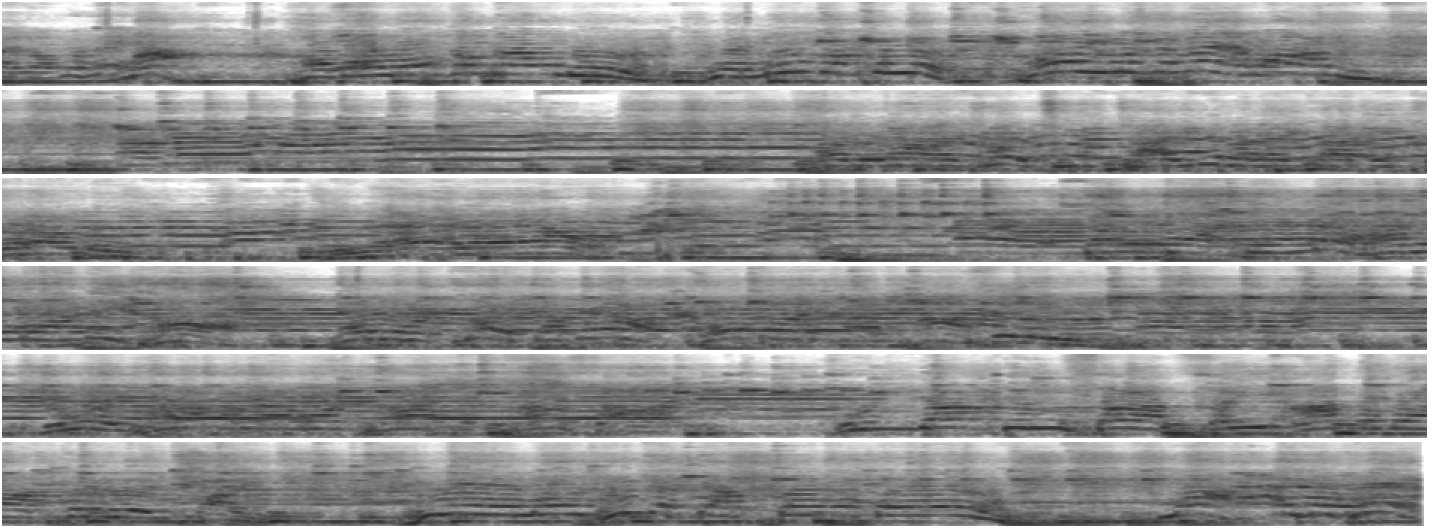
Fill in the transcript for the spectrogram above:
ไรพวกกูได้ไม่ได้หรอกเพื่อนมาเขามาลบกำลังดูว่ามึงกับกูใครมันจะแน่มันฮานุมานเข้าชิงชัยด้วยรายการอีกครั้งหนึ่งและแล้วจังหวะหนึ่งเมื่อฮานุมานได้ข่าพอโดดเข้าจังหวะของรายการอาซีด้วยพลังกำลังวันทายทั้งสามคุณยักษ์จึงสาดสีฮานุมานได้เลยไปเพื่อมึงถึงจะจับตัวกูมาไอ้ประเภทท่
